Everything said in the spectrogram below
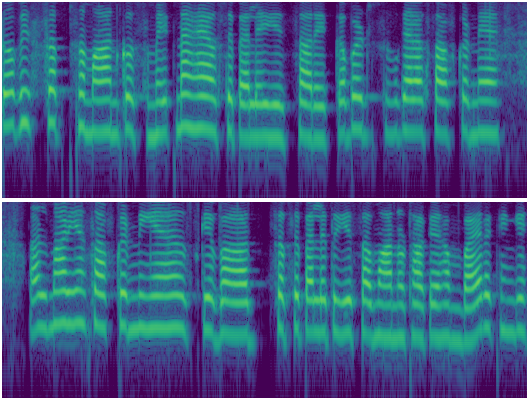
तो अभी सब सामान को समेटना है। उससे पहले ये सारे कबर्ड वगैरह साफ़ करने हैं। अलमारियाँ साफ़ करनी है, उसके बाद सबसे पहले तो ये सामान उठा के हम बाहर रखेंगे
